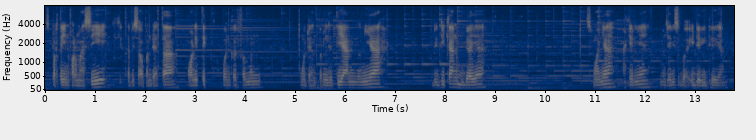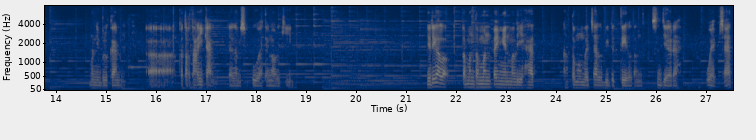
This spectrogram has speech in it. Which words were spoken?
seperti informasi, kita bisa open data, politik, open government, kemudian penelitian ilmiah, pendidikan, budaya, semuanya akhirnya menjadi sebuah ide-ide yang menimbulkan uh, ketertarikan dalam sebuah teknologi. Jadi kalau teman-teman pengen melihat atau membaca lebih detail tentang sejarah website,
